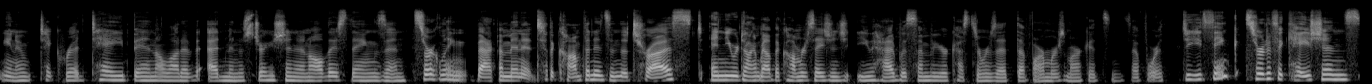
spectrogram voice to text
you know, take red tape and a lot of administration and all those things. And circling back a minute to the confidence and the trust, and you were talking about the conversations you had with some of your customers at the farmers markets and so forth. Do you think certifications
